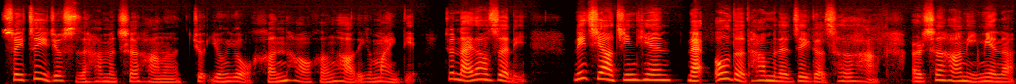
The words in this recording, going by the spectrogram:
所以这也就使得他们车行呢就拥有很好很好的一个卖点。就来到这里，你只要今天来 order 他们的这个车行，而车行里面呢，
